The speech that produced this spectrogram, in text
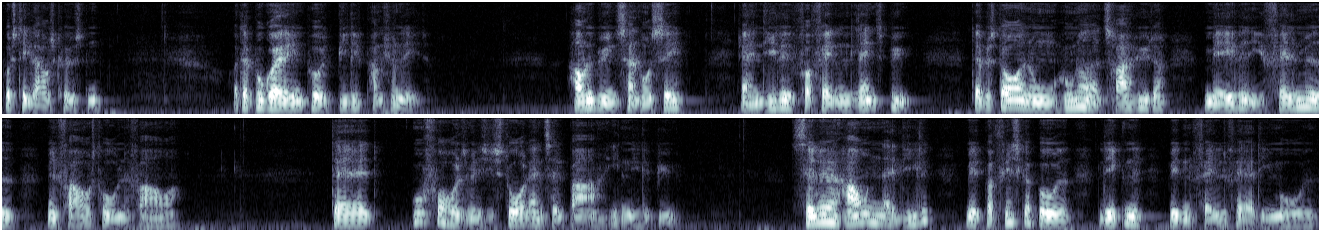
på Stillehavskysten. Og der booker jeg ind på et billigt pensionat. Havnebyen San Jose er en lille forfalden landsby, der består af nogle hundrede træhytter malet i falmede, men farvestrålende farver. Der er et uforholdsmæssigt stort antal bar i den lille by. Selve havnen er lille med et par fiskerbåde liggende ved den faldefærdige måde.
